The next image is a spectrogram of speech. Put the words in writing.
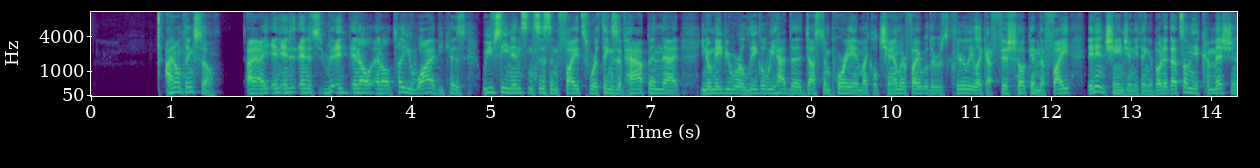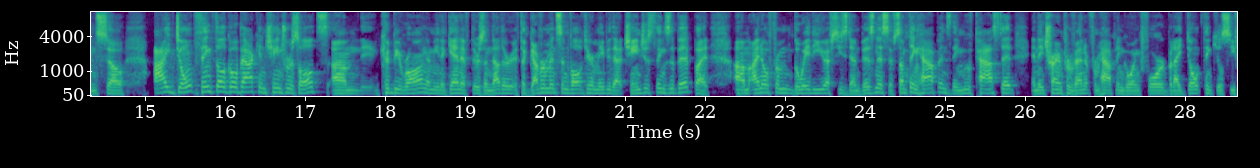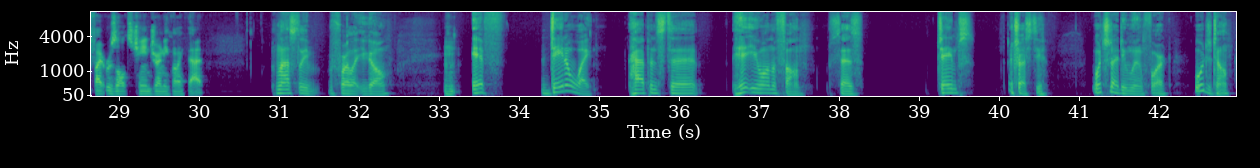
I don't think so. I, and, and it's and I'll and I'll tell you why because we've seen instances in fights where things have happened that you know maybe were illegal. We had the Dustin Poirier and Michael Chandler fight where there was clearly like a fish hook in the fight. They didn't change anything about it. That's on the commission. So I don't think they'll go back and change results. Um, it could be wrong. I mean, again, if there's another, if the government's involved here, maybe that changes things a bit. But um, I know from the way the UFC's done business, if something happens, they move past it and they try and prevent it from happening going forward. But I don't think you'll see fight results change or anything like that lastly, before I let you go, mm-hmm. if Dana White happens to hit you on the phone, says, James, I trust you. What should I do moving forward? What would you tell him?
